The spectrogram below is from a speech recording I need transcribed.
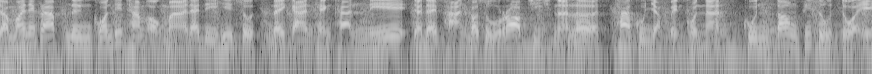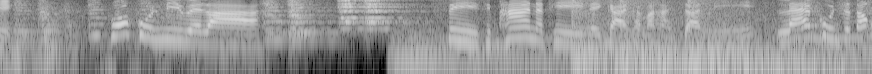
จำไว้นะครับหนึ่งคนที่ทำออกมาได้ดีที่สุดในการแข่งขันนี้จะได้ผ่านเข้าสู่รอบชิงชนะเลิศ ถ้าคุณอยากเป็นคนนั้น คุณต้องพิสูจน์ตัวเอง พวกคุณมีเวลา 45 นาทีในการทำอาหารจานนี้ และคุณจะต้อง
